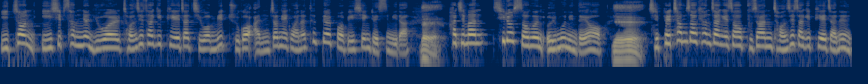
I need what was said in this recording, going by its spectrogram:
2023년 6월 전세 사기 피해자 지원 및 주거 안정에 관한 특별법이 시행됐습니다. 네, 하지만 실효성은 의문인데요. 예, 집회 참석 현장에서 부산 전세 사기 피해자는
